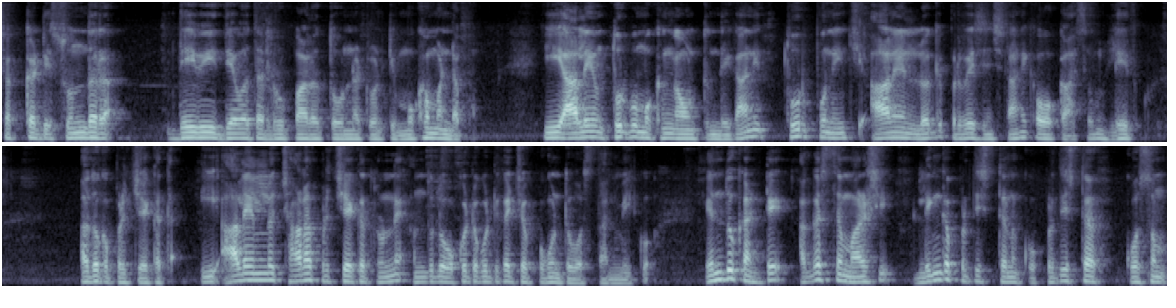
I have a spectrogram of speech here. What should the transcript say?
చక్కటి సుందర దేవీ దేవతల రూపాలతో ఉన్నటువంటి ముఖమండపం. ఈ ఆలయం తూర్పు ముఖంగా ఉంటుంది కానీ తూర్పు నుంచి ఆలయంలోకి ప్రవేశించడానికి అవకాశం లేదు. అదొక ప్రత్యేకత. ఈ ఆలయంలో చాలా ప్రత్యేకతలు ఉన్నాయి. అందులో ఒకటొకటిగా చెప్పుకుంటూ వస్తాను మీకు. ఎందుకంటే అగస్త్య మహర్షి లింగ ప్రతిష్టనకు ప్రతిష్ట కోసం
